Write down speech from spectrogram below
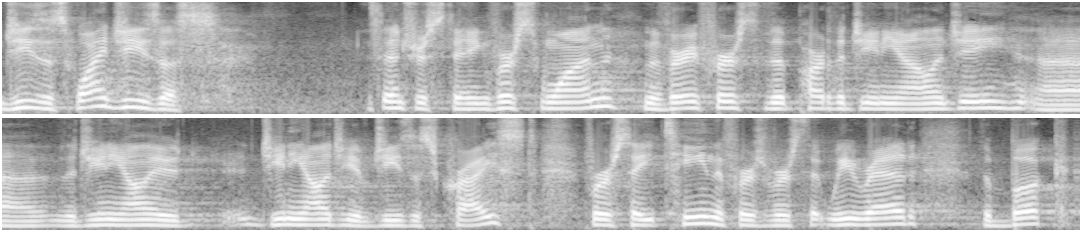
Jesus, why Jesus? It's interesting. Verse 1, the very first part of the genealogy, uh, the genealogy, genealogy of Jesus Christ. Verse 18, the first verse that we read, the book,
